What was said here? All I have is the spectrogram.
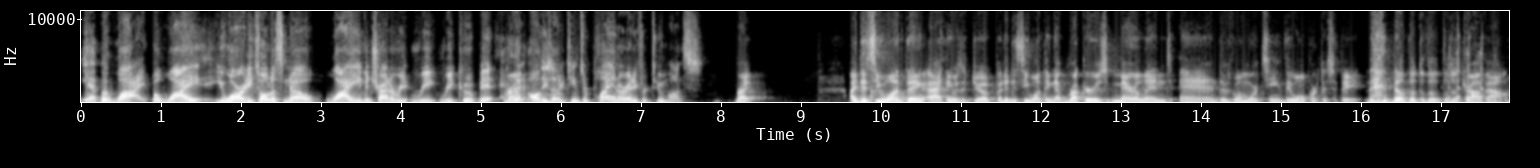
Yeah, but why? But why? You already told us no. Why even try to re- re- recoup it Right. when all these other teams are playing already for two months? Right. I did see one thing. I think it was a joke, but I did see one thing that Rutgers, Maryland, and there's one more team. They won't participate. they'll, they'll, they'll, they'll just drop out.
